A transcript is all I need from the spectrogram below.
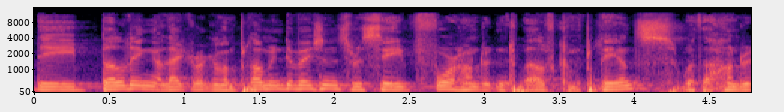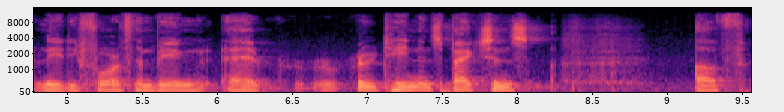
The building, electrical, and plumbing divisions received 412 complaints, with 184 of them being uh, routine inspections of,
